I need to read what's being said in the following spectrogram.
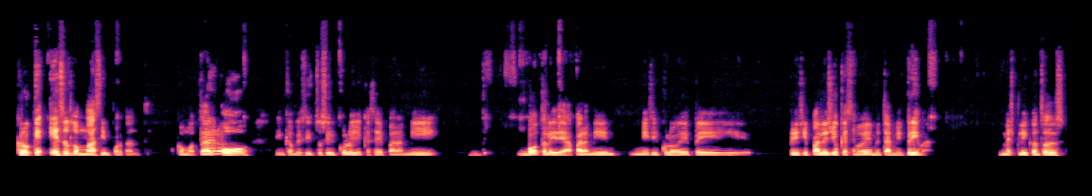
Creo que eso es lo más importante, como tal. Claro. O, en cambio, si tu círculo, yo qué sé, para mí, vota la idea, para mí, mi círculo de principal es yo que se me voy a inventar mi prima. ¿Me explico? Entonces,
